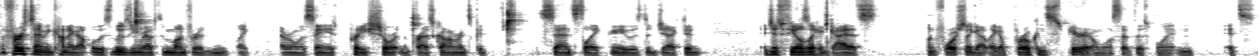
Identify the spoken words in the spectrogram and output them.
the first time he kind of got was losing reps to Munford and like everyone was saying he's pretty short in the press conference, could sense like he was dejected. It just feels like a guy that's unfortunately got like a broken spirit almost at this point, and it's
